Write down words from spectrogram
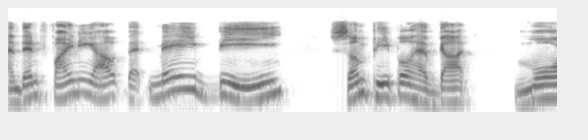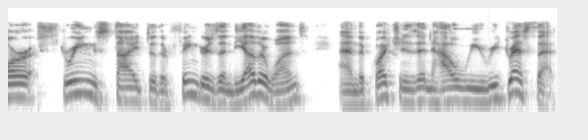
And then finding out that maybe some people have got more strings tied to their fingers than the other ones. And the question is then how we redress that.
